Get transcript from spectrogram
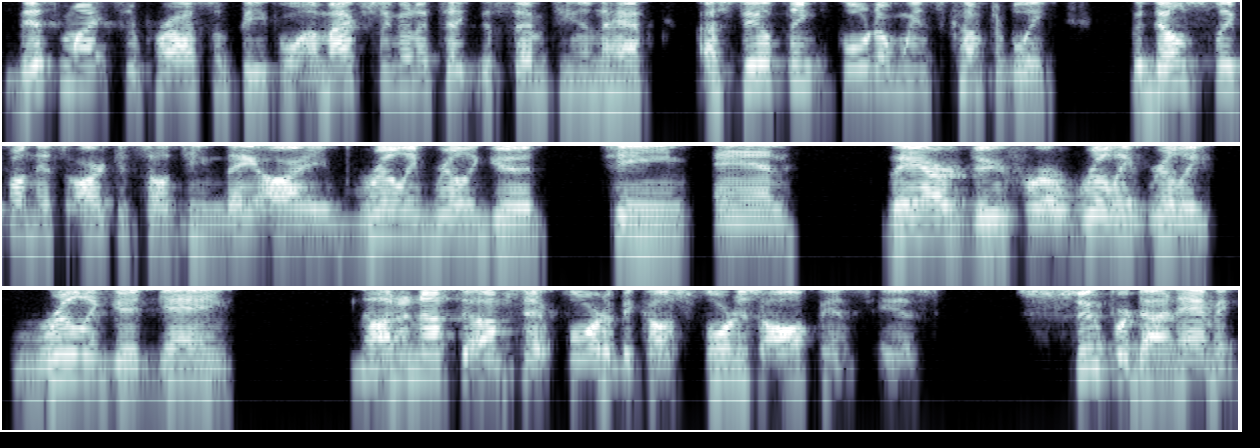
This might surprise some people. I'm actually going to take the 17 and a half. I still think Florida wins comfortably, but don't sleep on this Arkansas team. They are a really, really good team, and they are due for a really, really, really good game. Not enough to upset Florida because Florida's offense is super dynamic,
